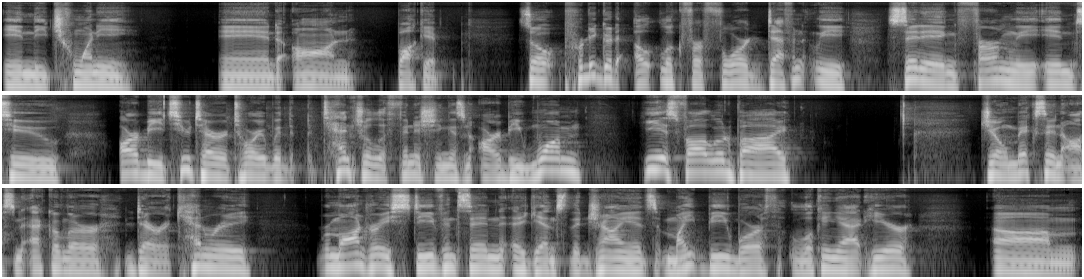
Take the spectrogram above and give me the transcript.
in the 20 and on bucket. So, pretty good outlook for Ford. Definitely sitting firmly into RB2 territory with the potential of finishing as an RB1. He is followed by Joe Mixon, Austin Ekeler, Derrick Henry, Rhamondre Stevenson against the Giants might be worth looking at here. Um,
